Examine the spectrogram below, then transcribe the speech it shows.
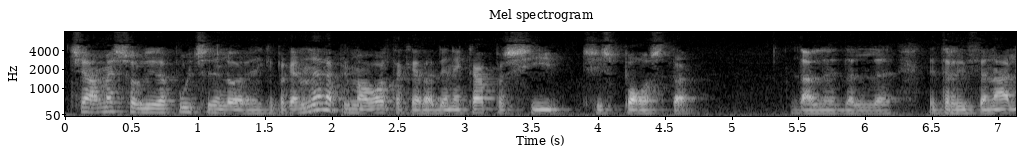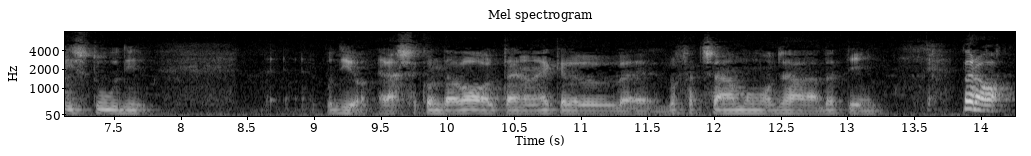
ci ha messo la pulce nelle orecchie perché non è la prima volta che Radio NK si, si sposta dal, dal, dai tradizionali studi oddio, è la seconda volta, eh, non è che lo, lo, facciamo già da tempo. Però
